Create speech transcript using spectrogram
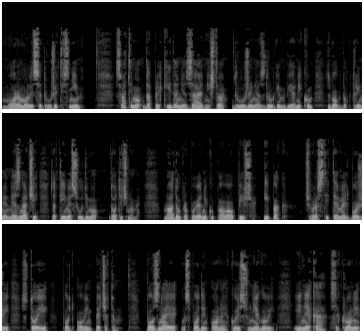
Moramo li se družiti s njim? Shvatimo da prekidanje zajedništva, druženja s drugim vjernikom zbog doktrine ne znači da time sudimo dotičnome. Mladom propovjedniku Pavao piše, ipak čvrsti temelj Božiji stoji pod ovim pečatom. Poznaje gospodin one koji su njegovi i neka se kloni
